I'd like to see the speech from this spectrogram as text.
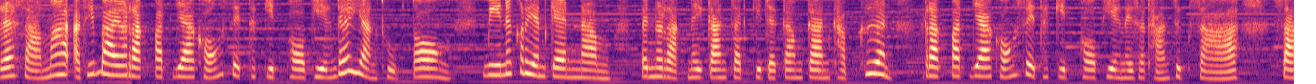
และสามารถอธิบายหลักปรัชญาของเศรษฐกิจพอเพียงได้อย่างถูกต้อง มีนักเรียนแกนนำเป็นหลักในการจัดกิจกรรมการขับเคลื่อน หลักปรัชญาของเศรษฐกิจพอเพียงในสถานศึกษา สา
